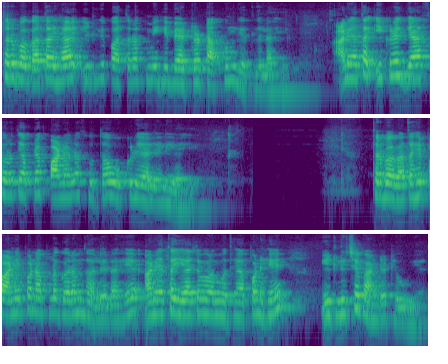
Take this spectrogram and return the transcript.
तर बघा आता ह्या इडली पात्रात मी हे बॅटर टाकून घेतलेलं आहे. आणि आता इकडे गॅसवरती आपल्या पाण्याला सुद्धा उकळी आलेली आहे. तर बघा आता हे पाणी पण आपलं गरम झालेलं आहे. आणि आता याच्यामध्ये आपण हे इडलीचे भांडे ठेवूयात.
